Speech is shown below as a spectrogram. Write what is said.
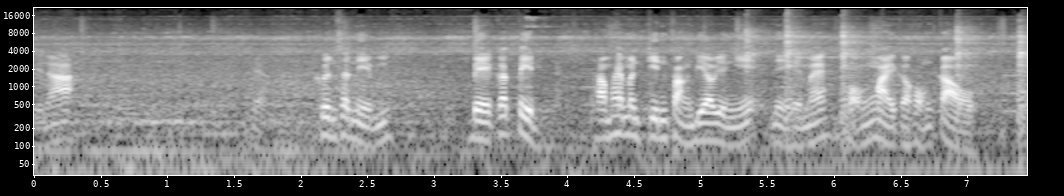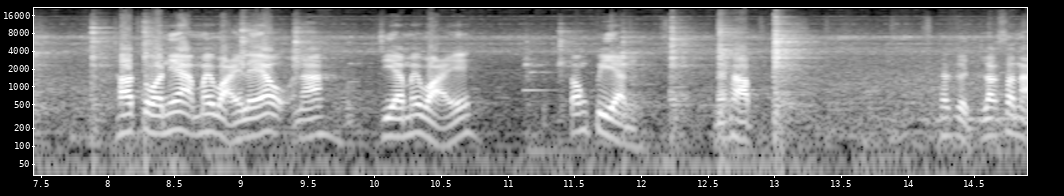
นี่นะเนี่ยขึ้นสนิมเบรกก็ติดทำให้มันกินฝั่งเดียวอย่างนี้นี่เห็นไหมของใหม่กับของเก่า ถ้าตัวเนี้ยไม่ไหวแล้วนะ เจียไม่ไหวต้องเปลี่ยนนะครับ ถ้าเกิดลักษณะ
